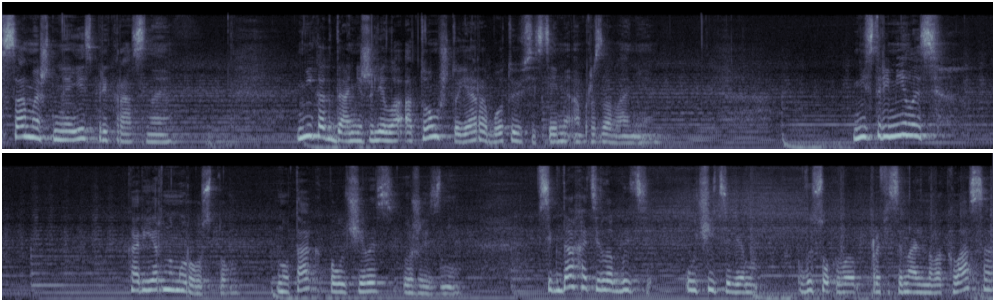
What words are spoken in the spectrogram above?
самое, что у меня есть, прекрасная. Никогда не жалела о том, что я работаю в системе образования. Не стремилась к карьерному росту – но так получилось в жизни. Всегда хотела быть учителем высокого профессионального класса,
